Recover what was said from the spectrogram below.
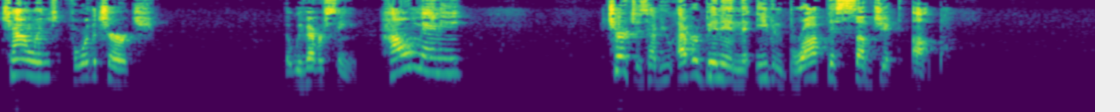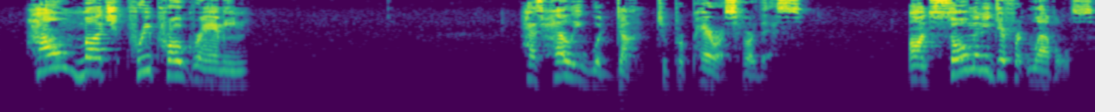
challenge for the church that we've ever seen. How many churches have you ever been in that even brought this subject up? How much pre programming has Hollywood done to prepare us for this? On so many different levels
